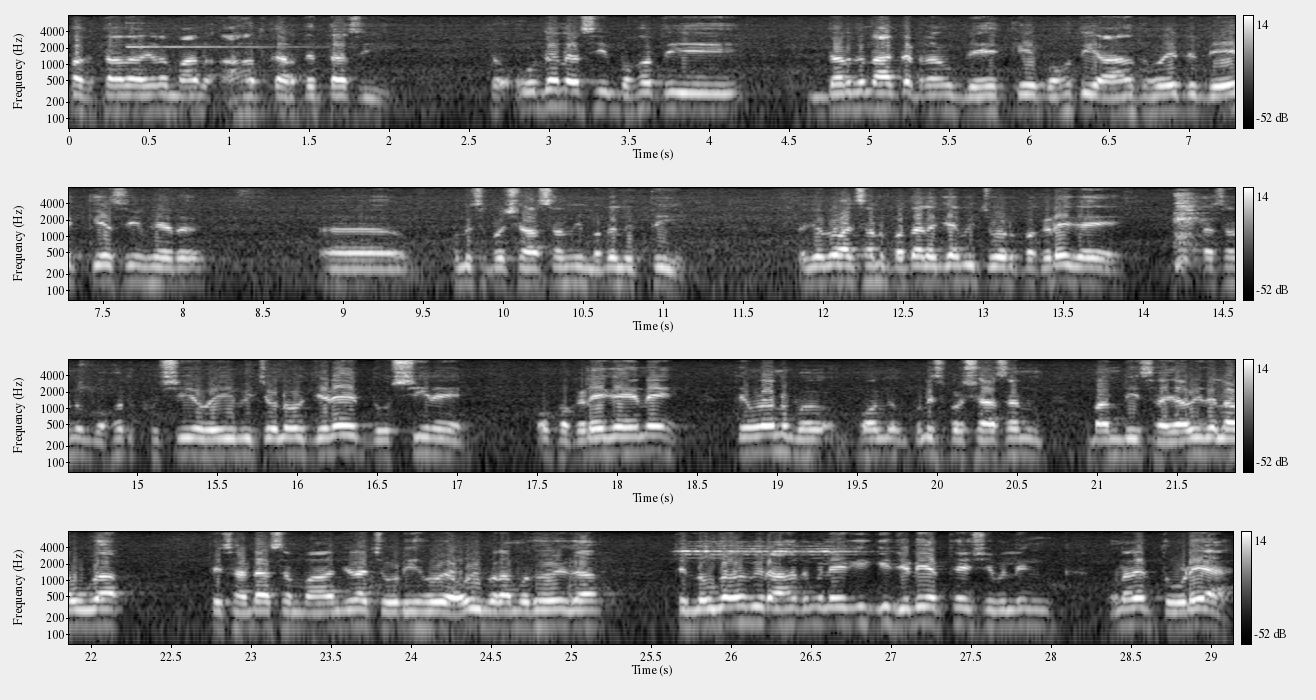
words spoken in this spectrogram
ਭਗਤਾਂ ਦਾ ਜਿਹੜਾ ਮਨ ਆਹਤ ਕਰ ਦਿੱਤਾ ਸੀ, ਤਾਂ ਉਹ ਦਿਨ ਅਸੀਂ ਬਹੁਤ ਹੀ ਦਰਦਨਾਕ ਘਟਨਾ ਨੂੰ ਦੇਖ ਕੇ ਬਹੁਤ ਹੀ ਆਹਤ ਹੋਏ ਤੇ ਦੇਖ ਕੇ ਅਸੀਂ ਫਿਰ ਪੁਲਿਸ ਪ੍ਰਸ਼ਾਸਨ ਦੀ ਮਦਦ ਲਿੱਤੀ। ਤੇ ਜਦੋਂ ਅੱਜ ਸਾਨੂੰ ਪਤਾ ਲੱਗਿਆ ਵੀ ਚੋਰ ਪਕੜੇ ਗਏ, ਤਾਂ ਸਾਨੂੰ ਬਹੁਤ ਖੁਸ਼ੀ ਹੋਈ ਵੀ ਚਲੋ ਜਿਹੜੇ ਦੋਸ਼ੀ ਨੇ, ਉਹ ਪਕੜੇ ਗਏ ਨੇ ਤੇ ਉਹਨਾਂ ਨੂੰ ਬ- ਪੁਲ- ਪੁਲਿਸ ਪ੍ਰਸ਼ਾਸਨ ਬੰਦੀ ਸਜ਼ਾ ਵੀ ਦਿਲਾਊਗਾ ਤੇ ਸਾਡਾ ਸਮਾਨ ਜਿਹੜਾ ਚੋਰੀ ਹੋਇਆ ਉਹ ਵੀ ਬਰਾਮਦ ਹੋਏਗਾ ਤੇ ਲੋਕਾਂ ਨੂੰ ਵੀ ਰਾਹਤ ਮਿਲੇਗੀ ਕਿ ਜਿਹੜੇ ਇੱਥੇ ਸ਼ਿਵਲਿੰਗ ਉਹਨਾਂ ਨੇ ਤੋੜਿਆ,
